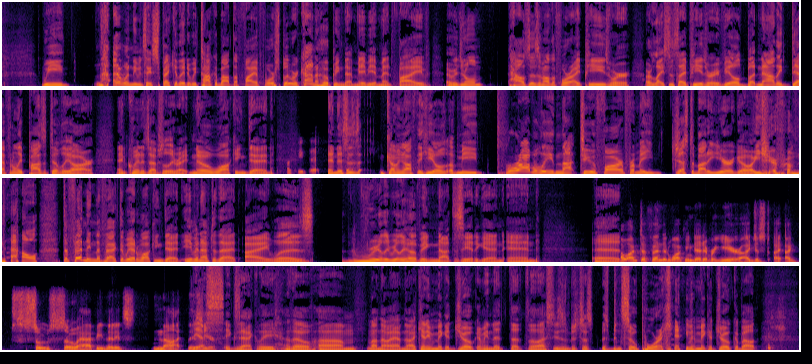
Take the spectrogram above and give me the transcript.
we. I wouldn't even say speculated. We talk about the five four split. We're kind of hoping that maybe it meant five original houses and all the four IPs were or licensed IPs were revealed, but now they definitely positively are. And Quint is absolutely right. No Walking Dead. Fucking dead. And this is coming off the heels of me probably not too far from a just about a year ago, a year from now, defending the fact that we had Walking Dead. Even after that, I was really, really hoping not to see it again. And uh, Oh, I've defended Walking Dead every year. I just, I, I'm so, so happy that it's not this year. yes, exactly. Although, um, well, no, I have no. I can't even make a joke. I mean, the the, the last season has just has been so poor. I can't even make a joke about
